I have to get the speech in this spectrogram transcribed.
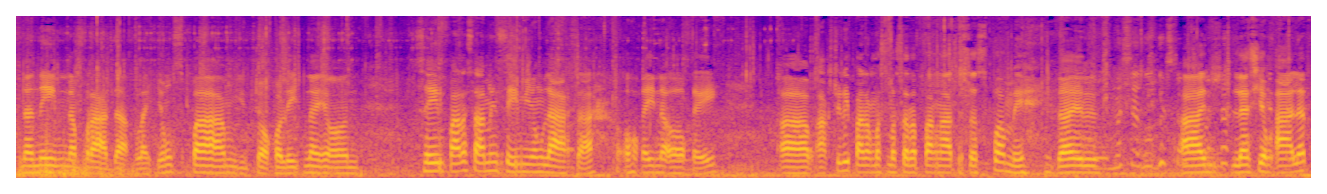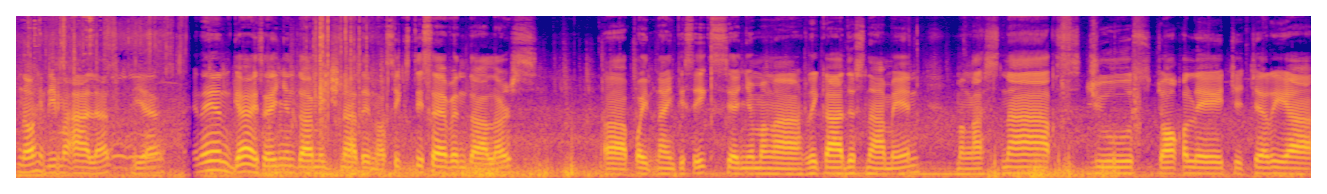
na name na product. Like yung spam, yung chocolate na yon Same, para sa amin same yung lasa. Okay na okay. Um, actually, parang mas masarap pa nga to sa spam eh. Dahil Mas nagugustuhan siya. less yung alat, no? Hindi maalat. Yeah. And ayan guys, ayan yung damage natin, no? $67 uh, 0.96. Yan yung mga ricados namin. Mga snacks, juice, chocolate, chicheria,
